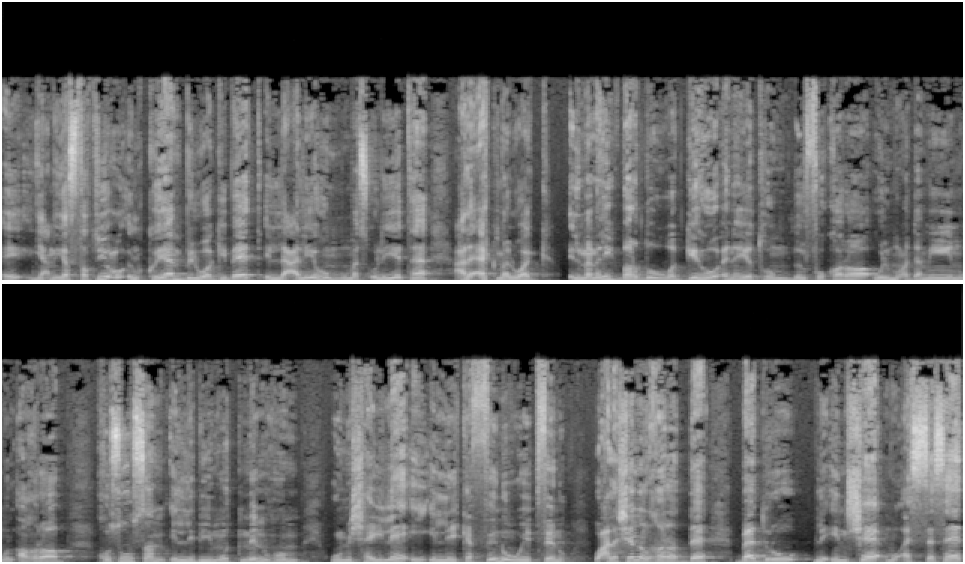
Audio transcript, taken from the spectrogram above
يعني يستطيعوا القيام بالواجبات اللي عليهم ومسؤوليتها على أكمل وجه. المماليك برضو وجهوا عنايتهم للفقراء والمعدمين والأغراب خصوصا اللي بيموت منهم ومش هيلاقي اللي يكفنه ويدفنه. وعلشان الغرض ده بادروا لإنشاء مؤسسات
